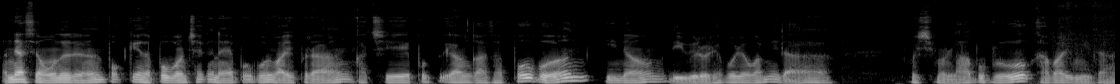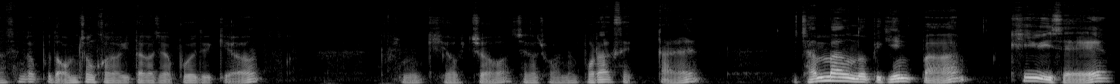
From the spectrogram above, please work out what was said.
안녕하세요. 오늘은 뽑기에서 뽑은 최근에 뽑은 와이프랑 같이 뽑기관 가서 뽑은 인형 리뷰를 해보려고 합니다. 보시면 라부부 가발입니다. 생각보다 엄청 커요. 이따가 제가 보여드릴게요. 보시면 귀엽죠? 제가 좋아하는 보라 색깔 잔망 높이 김밥 키위새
